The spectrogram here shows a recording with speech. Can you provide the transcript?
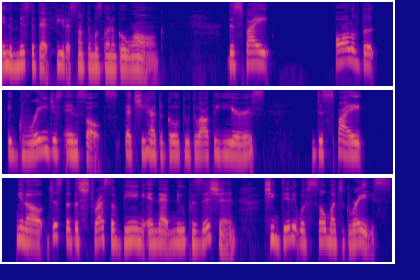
in the midst of that fear that something was going to go wrong. Despite all of the egregious insults that she had to go through throughout the years, despite, you know, just the, the stress of being in that new position, she did it with so much grace.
